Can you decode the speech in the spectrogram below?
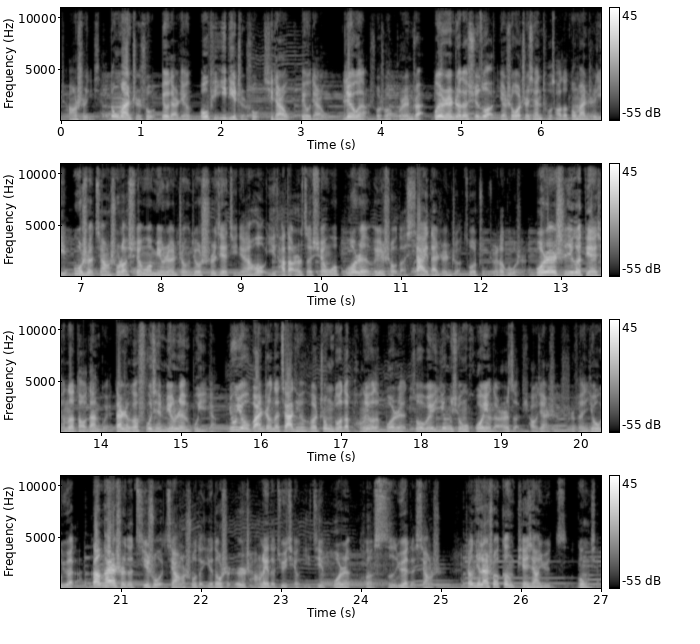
尝试一下。动漫指数六点零，OP ED 指数七点五，六点五。第六个呢，说说《博人传》，火影忍者的续作，也是我之前吐槽的动漫之一。故事讲述了漩涡鸣人拯救世界几年后，以他的儿子漩涡博人。为首的下一代忍者做主角的故事。博人是一个典型的捣蛋鬼，但是和父亲鸣人不一样，拥有完整的家庭和众多的朋友的博人，作为英雄火影的儿子，条件是十分优越的。刚开始的集数讲述的也都是日常类的剧情，以及博人和四月的相识。整体来说更偏向于子共享，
